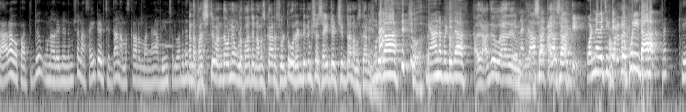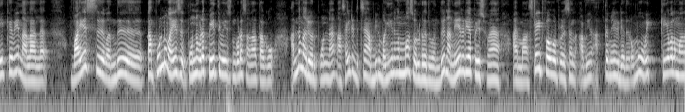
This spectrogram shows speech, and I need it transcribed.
தாராவை பார்த்துட்டு உன்னை ரெண்டு நிமிஷம் நான் சைட் அடிச்சுட்டு தான் நமஸ்காரம் பண்ணேன் அப்படின்னு சொல்லுவார். நான் ஃபர்ஸ்ட் வந்த உடனே உங்களை பார்த்து நமஸ்காரம் சொல்லிட்டு ஒரு ரெண்டு நிமிஷம் சைட் அடிச்சுட்டு தான் நமஸ்காரம் முருகா ஞான பண்டிதா அது அது அது என்ன அது காப்பாற்றாப்பா 17. பொண்ணை வச்சுக்கிட்டே புரியுதா? கேட்கவே நல்லா இல்லை. வயசு வந்து தான் பொண்ணு வயசு பொண்ணை விட பேத்தி வயசுன்னு கூட சனாத்தாகும் அந்த மாதிரி ஒரு பொண்ணை நான் சைட் அடித்தேன் அப்படின்னு பகிரங்கமாக சொல்கிறது வந்து நான் நேரடியாக பேசுவேன். ஐம் ஸ்ட்ரெயிட் ஃபார்வர்ட் பர்சன் அப்படின்னு அர்த்தமே கிடையாது. ரொம்பவே கேவலமான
